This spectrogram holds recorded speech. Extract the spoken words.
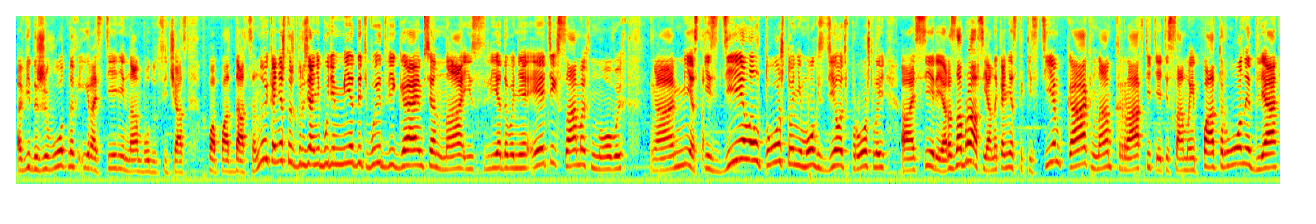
виды животных и растений нам будут сейчас попадаться. Ну и, конечно же, друзья, не будем медлить, выдвигаемся на исследование этих самых новых а, место. И сделал то, что не мог сделать в прошлой а, серии. Разобрался я наконец-таки с тем, как нам крафтить эти самые патроны для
